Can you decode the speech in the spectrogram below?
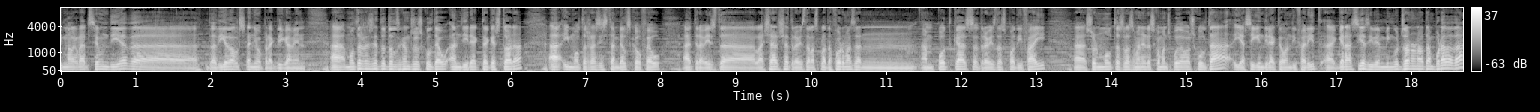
i malgrat ser un dia de, de dia del senyor, pràcticament. Uh, moltes gràcies a tots els que ens escolteu en directe a aquesta hora uh, i moltes gràcies també als que ho feu a través de la xarxa, a través de les plataformes en, en podcast, a través de Spotify. Uh, són moltes les maneres com ens podeu escoltar, ja sigui en directe o en diferit. Uh, gràcies i benvinguts a una nova temporada de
